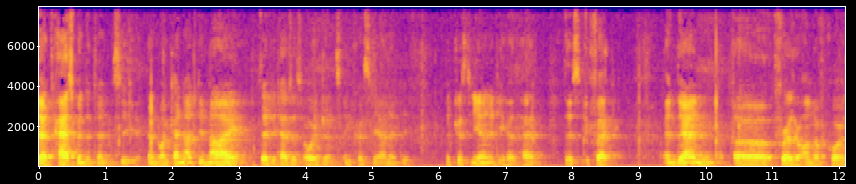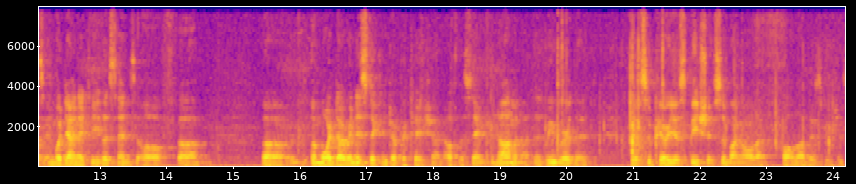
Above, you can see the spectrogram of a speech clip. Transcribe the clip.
that has been the tendency, and one cannot deny that it has its origins in Christianity. That Christianity has had this effect. And then uh, further on, of course, in modernity, the sense of uh, uh, a more Darwinistic interpretation of the same phenomena, that we were the, the superior species among all, that, all other species.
